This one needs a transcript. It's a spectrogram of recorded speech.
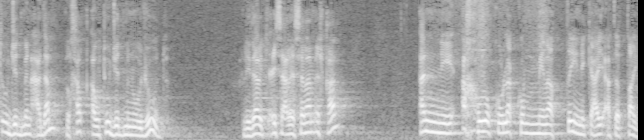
توجد من عدم الخلق أو توجد من وجود لذلك عيسى عليه السلام إيش قال؟ أني أخلق لكم من الطين كهيئة الطير.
